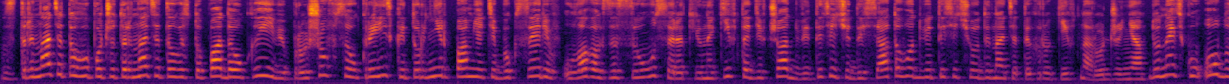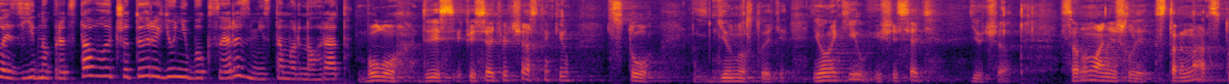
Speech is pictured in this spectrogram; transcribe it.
З 13 по 14 листопада у Києві пройшов всеукраїнський турнір пам'яті боксерів у лавах ЗСУ серед юнаків та дівчат 2010-2011 років народження. Донецьку область гідно представили чотири юні боксери з міста Мирноград. Було 250 учасників, 190 юнаків і 60 дівчат. Соревнування йшли з 13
